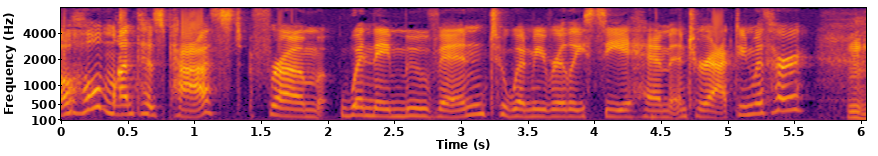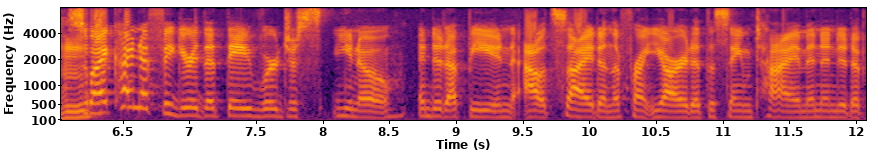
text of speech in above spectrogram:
a whole month has passed from when they move in to when we really see him interacting with her. Mm-hmm. So I kind of figured that they were just, you know, ended up being outside in the front yard at the same time and ended up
